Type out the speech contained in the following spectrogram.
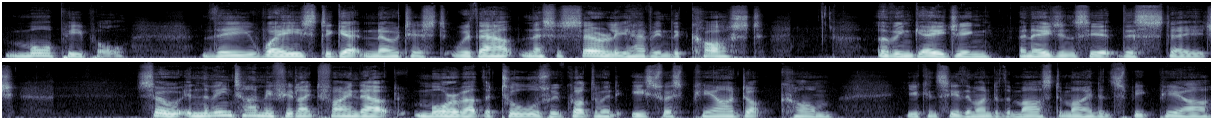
more people the ways to get noticed without necessarily having the cost of engaging an agency at this stage. So, in the meantime, if you'd like to find out more about the tools, we've got them at eastwestpr.com. You can see them under the Mastermind and Speak PR.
